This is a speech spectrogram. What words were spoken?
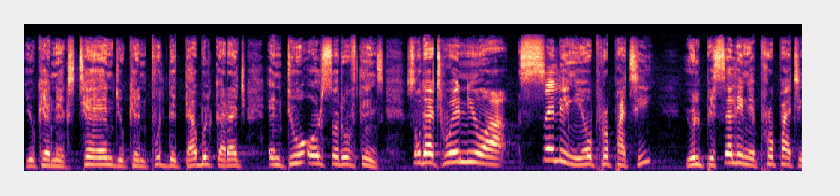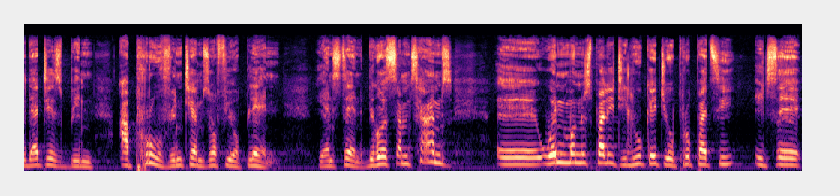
you can extend, you can put the double garage and do all sort of things. So that when you are selling your property, you'll be selling a property that has been approved in terms of your plan. You understand? Because sometimes uh, when municipality look at your property, it's a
